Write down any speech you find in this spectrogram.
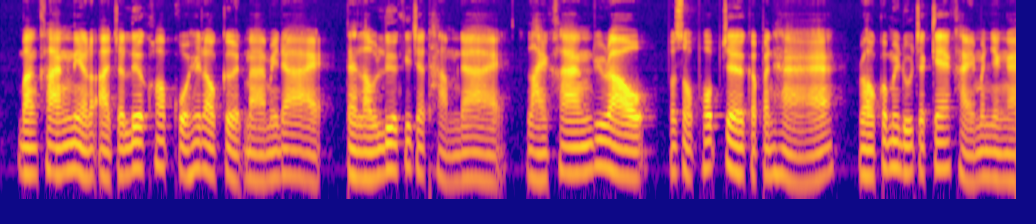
ๆ บางครั้งเนี่ยเราอาจจะเลือกครอบครัวให้เราเกิดมาไม่ได้ แต่เราเลือกที่จะทำได้ หลายครั้งที่เราประสบพบเจอกับปัญหา เราก็ไม่รู้จะแก้ไขมันยังไง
